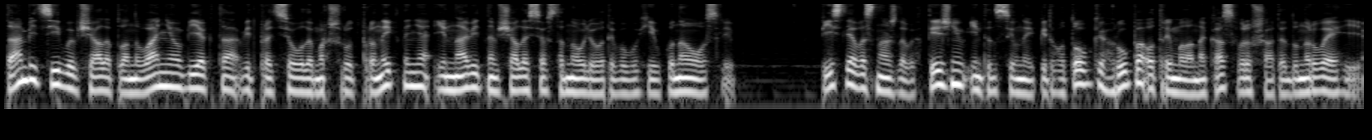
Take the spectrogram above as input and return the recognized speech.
Там бійці вивчали планування об'єкта, відпрацьовували маршрут проникнення і навіть навчалися встановлювати вибухівку на осліп. Після виснажливих тижнів інтенсивної підготовки група отримала наказ вирушати до Норвегії.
